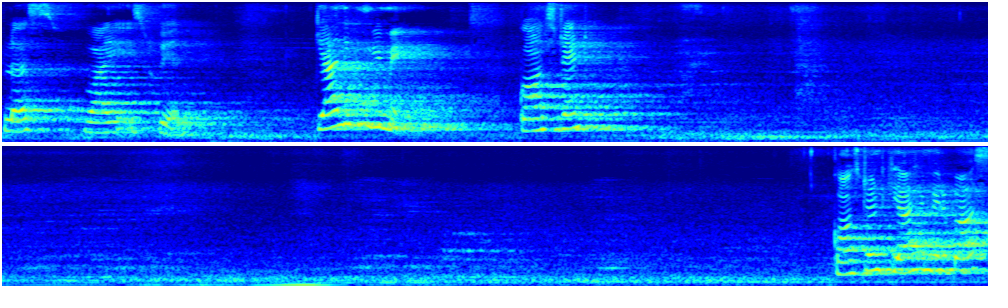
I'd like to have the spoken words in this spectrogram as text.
plus y square क्या लिखूँगी मैं? कांस्टेंट कांस्टेंट क्या है मेरे पास?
